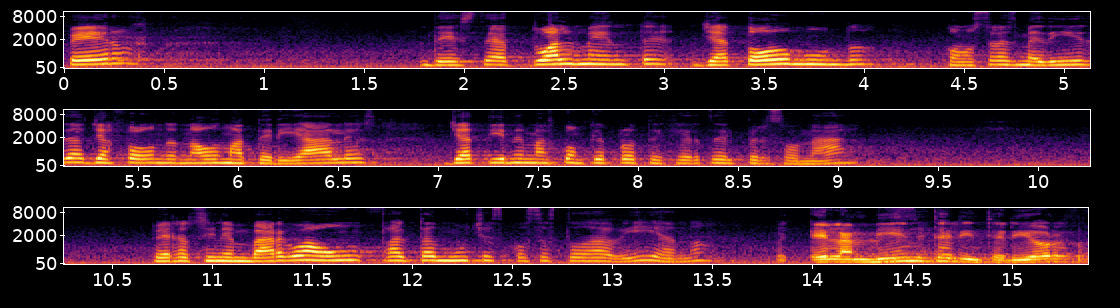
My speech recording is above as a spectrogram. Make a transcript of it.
Pero desde actualmente ya todo el mundo con nuestras medidas, ya fueron donados materiales, ya tiene más con qué protegerte del personal. Pero sin embargo aún faltan muchas cosas todavía, ¿no? El ambiente al interior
